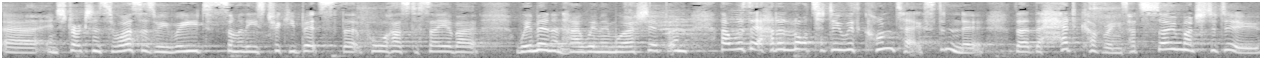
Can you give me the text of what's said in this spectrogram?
uh, instructions to us as we read some of these tricky bits that Paul has to say about women and how women worship. And that was, it had a lot to do with context, didn't it? That the head coverings had so much to do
